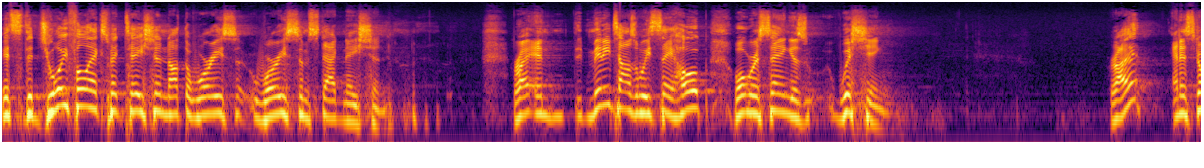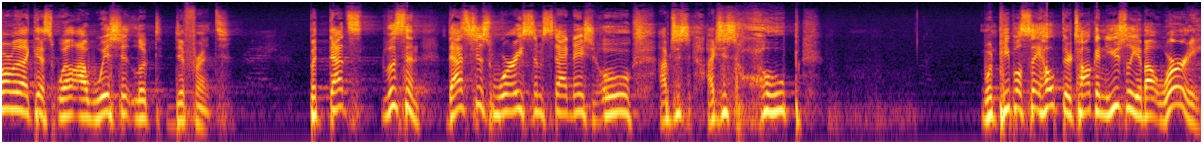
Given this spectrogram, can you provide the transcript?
It's the joyful expectation, not the worrisome, worrisome stagnation. right? And many times when we say hope, what we're saying is wishing. Right? And it's normally like this, well, I wish it looked different. But that's listen, that's just worrisome stagnation. Oh, I'm just I just hope when people say hope, they're talking usually about worry.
